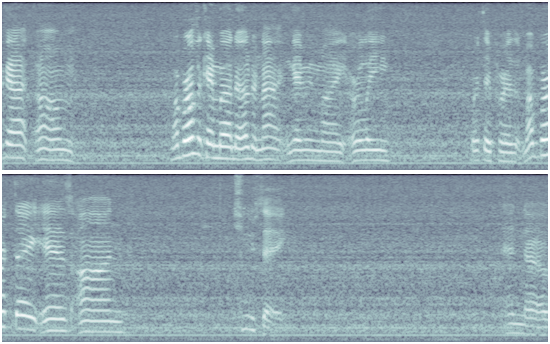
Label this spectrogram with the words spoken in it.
got, um, my brother came by the other night and gave me my early birthday present. My birthday is on Tuesday. And, uh,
